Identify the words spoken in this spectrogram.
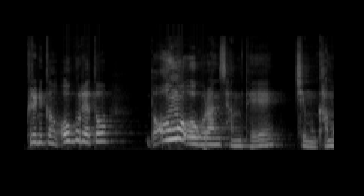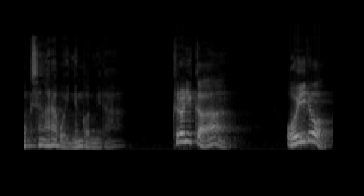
그러니까 억울해도 너무 억울한 상태에 지금 감옥 생활하고 있는 겁니다. 그러니까 오히려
